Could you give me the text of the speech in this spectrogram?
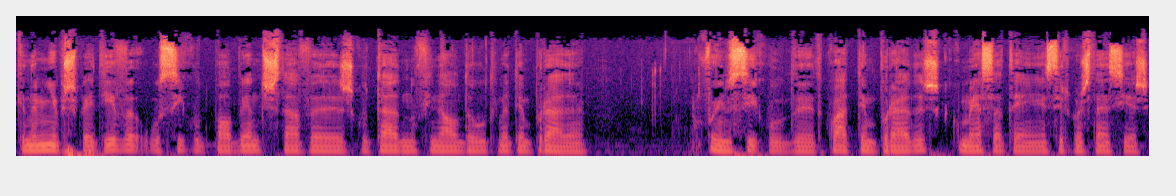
que, na minha perspectiva, o ciclo de Paulo Bento estava esgotado no final da última temporada. Foi um ciclo de, de, quatro temporadas, que começa até em circunstâncias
